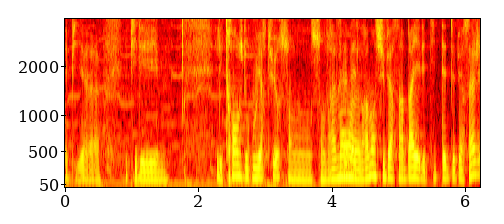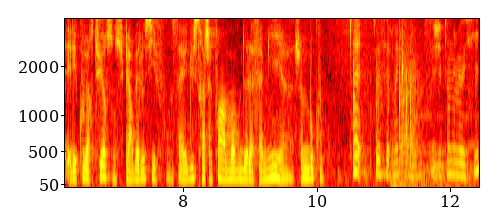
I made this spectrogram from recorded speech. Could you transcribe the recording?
et puis, euh, et puis les, les tranches de couverture sont, vraiment, euh, vraiment super sympas, il y a des petites têtes de personnages, et les couvertures sont super belles aussi. Ça illustre à chaque fois un membre de la famille, j'aime beaucoup. Ouais, ça c'est vrai que j'ai bien aimé aussi.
